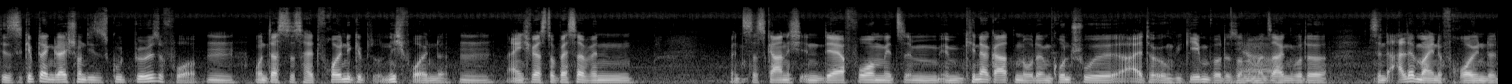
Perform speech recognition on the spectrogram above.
es gibt dann gleich schon dieses Gut-Böse vor. Hm. Und dass es halt Freunde gibt und nicht Freunde. Hm. Eigentlich wäre es doch besser, wenn wenn es das gar nicht in der Form jetzt im, im Kindergarten oder im Grundschulalter irgendwie geben würde, sondern Ja. man sagen würde, es sind alle meine Freunde,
